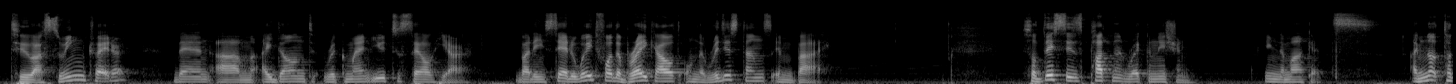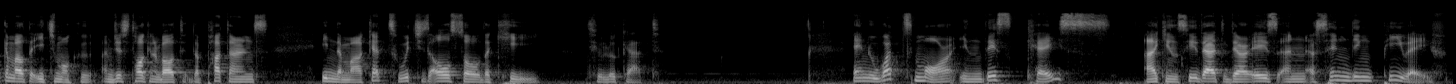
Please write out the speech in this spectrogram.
to a swing trader, then um, I don't recommend you to sell here. But instead, wait for the breakout on the resistance and buy. So this is pattern recognition in the markets. I'm not talking about the Ichimoku, I'm just talking about the patterns in the market, which is also the key to look at. And what's more, in this case, I can see that there is an ascending P wave.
